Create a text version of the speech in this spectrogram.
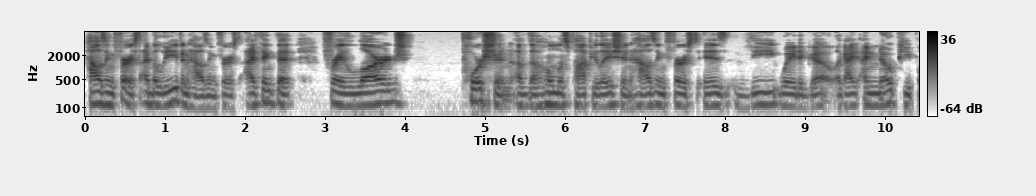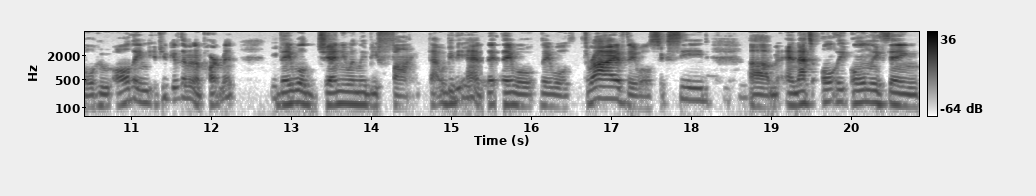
housing first. I believe in housing first. I think that for a large portion of the homeless population, housing first is the way to go. Like I, I know people who all they if you give them an apartment, they will genuinely be fine. That would be the end. They, they will they will thrive. They will succeed, mm-hmm. um, and that's only only thing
